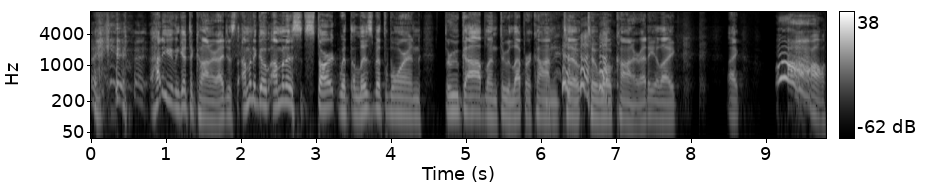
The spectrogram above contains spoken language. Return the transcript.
How do you even get to Conor? I just I'm gonna go. I'm gonna start with Elizabeth Warren through Goblin through Leprechaun to to woke Conor. Ready? Like, like. Oh,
